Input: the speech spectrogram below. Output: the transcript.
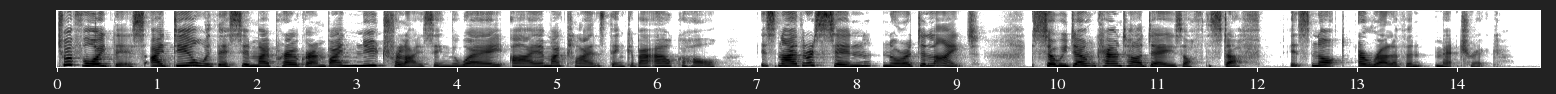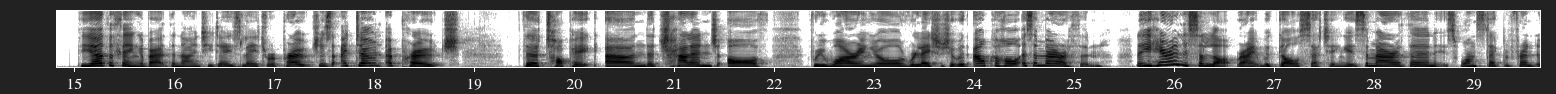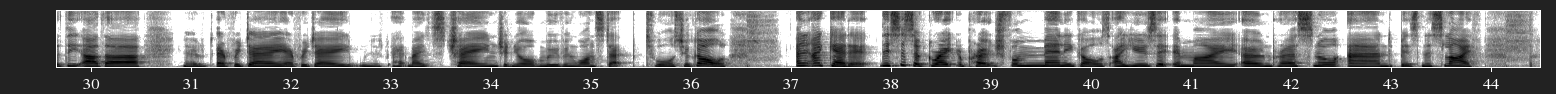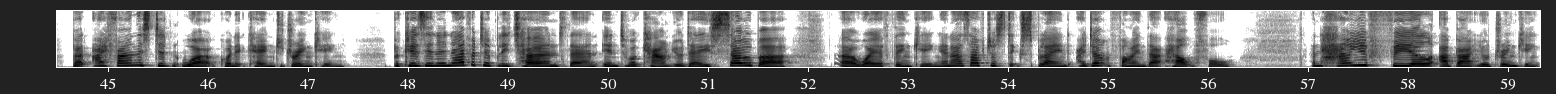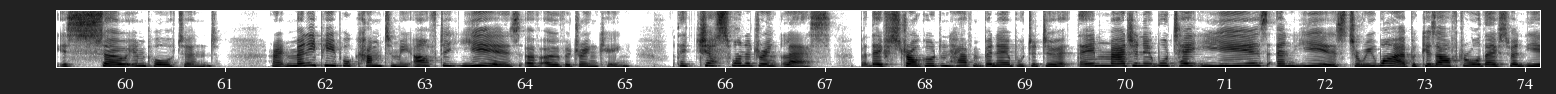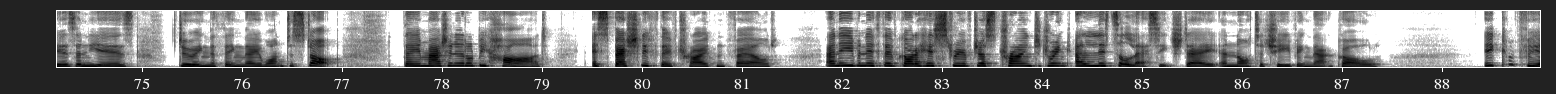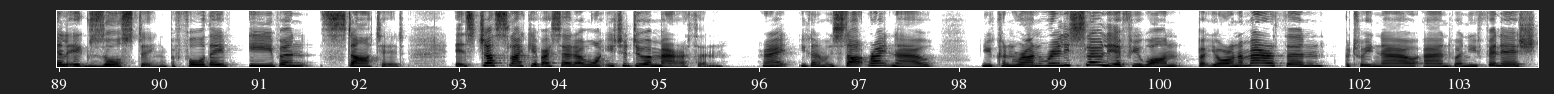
To avoid this, I deal with this in my program by neutralizing the way I and my clients think about alcohol. It's neither a sin nor a delight. So we don't count our days off the stuff. It's not a relevant metric. The other thing about the 90 days later approach is I don't approach the topic and the challenge of rewiring your relationship with alcohol as a marathon. Now, you hear this a lot, right, with goal setting. It's a marathon, it's one step in front of the other. You know, every day, every day it makes change, and you're moving one step towards your goal. And I get it. This is a great approach for many goals. I use it in my own personal and business life. But I found this didn't work when it came to drinking because it inevitably turned then into a count your days sober uh, way of thinking. And as I've just explained, I don't find that helpful. And how you feel about your drinking is so important. Right? Many people come to me after years of over drinking. They just want to drink less, but they've struggled and haven't been able to do it. They imagine it will take years and years to rewire because, after all, they've spent years and years doing the thing they want to stop. They imagine it'll be hard, especially if they've tried and failed. And even if they've got a history of just trying to drink a little less each day and not achieving that goal. It can feel exhausting before they've even started. It's just like if I said, I want you to do a marathon right? You're going to start right now. You can run really slowly if you want, but you're on a marathon between now and when you finish.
